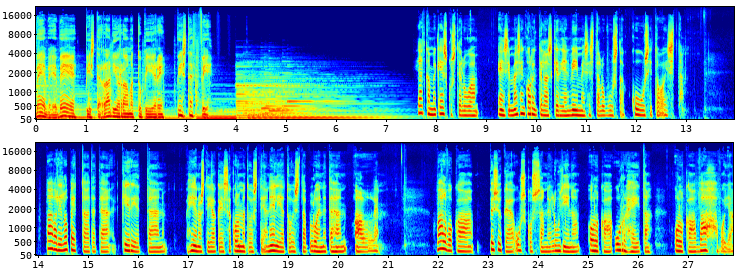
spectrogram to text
www.radioraamattupiiri.fi Jatkamme keskustelua ensimmäisen korintilaiskirjeen viimeisestä luvusta 16. Paavali lopettaa tätä kirjettään hienosti jakeissa 13 ja 14. Luen ne tähän alle. Valvokaa, pysykää uskossanne lujina, olkaa urheita, olkaa vahvoja.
